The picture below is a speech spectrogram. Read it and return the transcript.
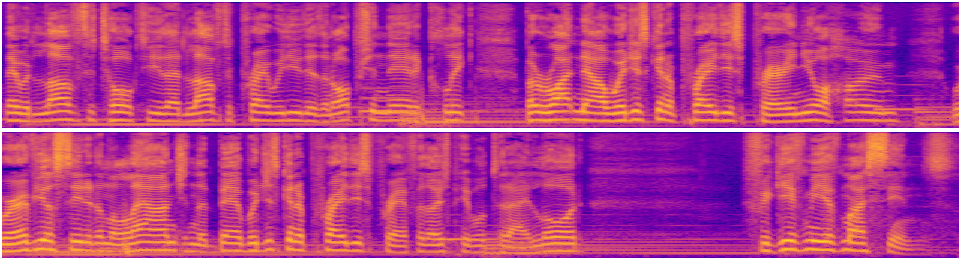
They would love to talk to you. They'd love to pray with you. There's an option there to click. But right now, we're just going to pray this prayer in your home, wherever you're seated on the lounge, in the bed. We're just going to pray this prayer for those people today. Lord, forgive me of my sins.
